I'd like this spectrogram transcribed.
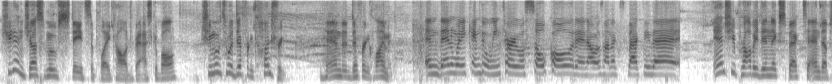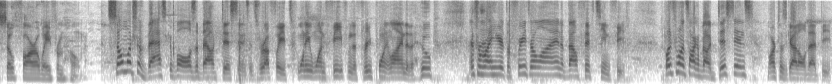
She didn't just move states to play college basketball. She moved to a different country and a different climate. And then when it came to winter, it was so cold and I was not expecting that. And she probably didn't expect to end up so far away from home. So much of basketball is about distance. It's roughly 21 feet from the three-point line to the hoop, and from right here at the free throw line, about 15 feet. But if you want to talk about distance, Marta's got all that beat.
